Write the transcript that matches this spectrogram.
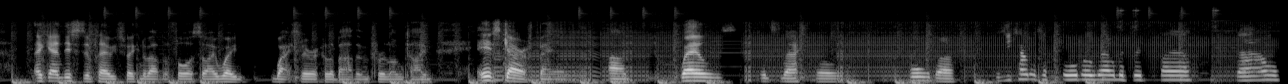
Again, this is a player we've spoken about before, so I won't wax lyrical about them for a long time. It's Gareth Bale, um, Wales international, former. Does he count as a former Real Madrid player now?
